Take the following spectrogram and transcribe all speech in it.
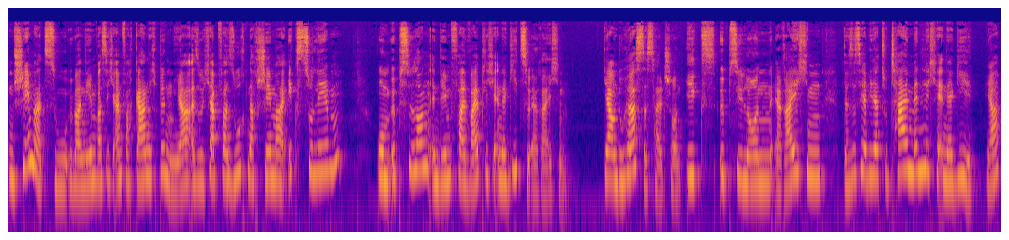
ein Schema zu übernehmen, was ich einfach gar nicht bin. Ja, also ich habe versucht, nach Schema X zu leben, um Y, in dem Fall weibliche Energie zu erreichen. Ja, und du hörst es halt schon. X, Y, erreichen. Das ist ja wieder total männliche Energie. Ja,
